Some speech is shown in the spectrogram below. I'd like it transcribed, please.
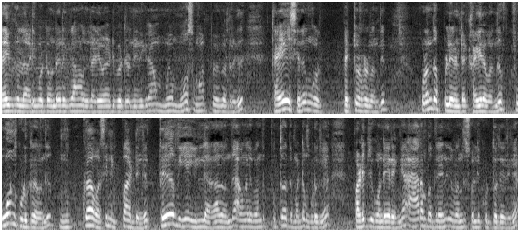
லைவ்களில் அடிபட்டு கொண்டே இருக்கிறாங்க. அதில் அடி அடிபட்டு கொண்டே இருக்கிறாங்க. மிக மோசமாக போய் கொண்டிருக்குது தயவு செய்து உங்கள் பெற்றோர்கள் வந்து குழந்தை பிள்ளைகிட்ட கையில் வந்து ஃபோன் கொடுக்குறது வந்து முக்கால்வாசி நிப்பாட்டுங்க. தேவையே இல்லை. அதாவது வந்து அவங்களுக்கு வந்து புத்தகத்தை மட்டும் கொடுங்க. படித்து கொண்டே இருங்க. ஆரம்பத்துலேருந்து வந்து சொல்லி கொடுத்துட்டே இருங்க.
